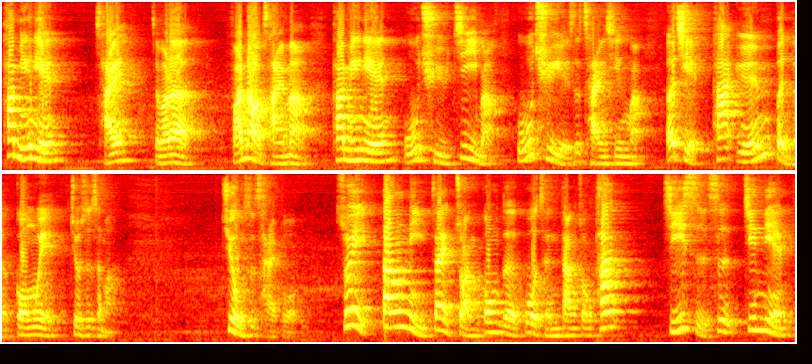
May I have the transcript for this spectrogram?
他明年财怎么了？烦恼财嘛，他明年武曲忌嘛，武曲也是财星嘛，而且他原本的宫位就是什么？就是财帛。所以当你在转宫的过程当中，他即使是今年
